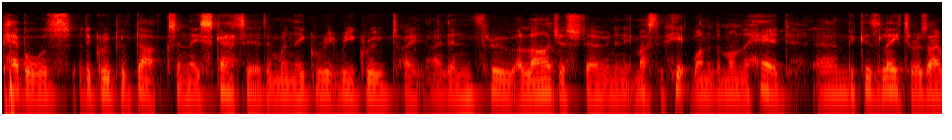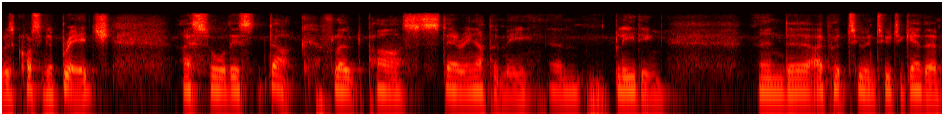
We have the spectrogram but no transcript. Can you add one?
pebbles at a group of ducks and they scattered. And when they regrouped, I, I then threw a larger stone and it must have hit one of them on the head. Um, because later, as I was crossing a bridge, I saw this duck float past, staring up at me, um, bleeding. And uh, I put two and two together.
